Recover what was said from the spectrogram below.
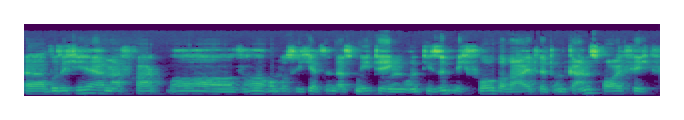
äh, wo sich jeder immer fragt, boah, warum muss ich jetzt in das Meeting? Und die sind nicht vorbereitet und ganz häufig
